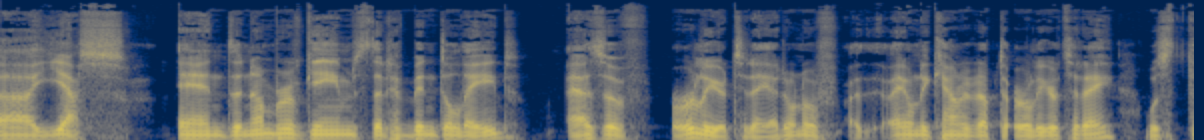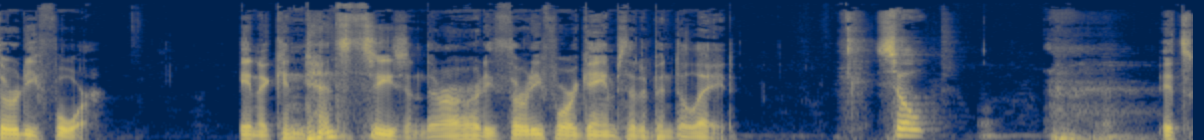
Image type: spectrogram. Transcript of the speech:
Uh, yes, and the number of games that have been delayed as of earlier today, I don't know if I only counted up to earlier today, was 34. In a condensed season, there are already 34 games that have been delayed. So It's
